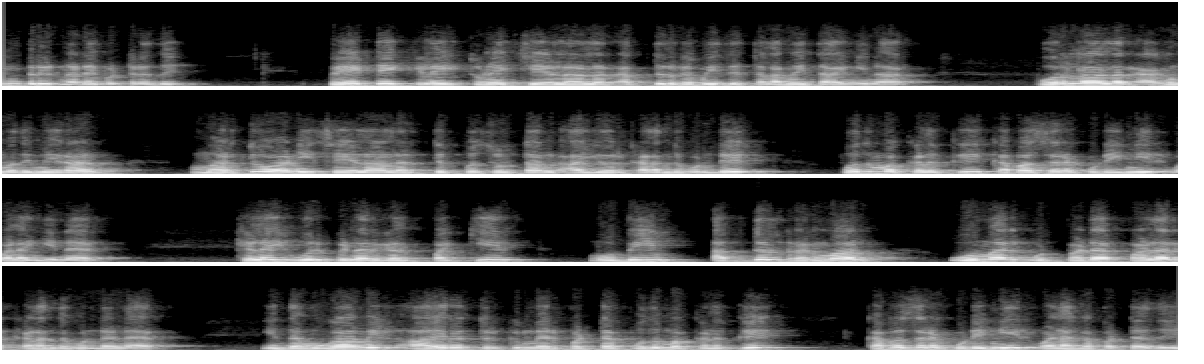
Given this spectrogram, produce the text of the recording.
இன்று நடைபெற்றது. பேட்டை கிளை துணைச் செயலாளர் அப்துல் ஹமீது தலைமை தாங்கினார். பொருளாளர் அகமது மீரான் மருத்துவ அணி செயலாளர் திப்பு சுல்தான் ஆகியோர் கலந்து கொண்டு பொதுமக்களுக்கு கபசர குடிநீர் வழங்கினர். கிளை உறுப்பினர்கள் பக்கீர் முபீன் அப்துல் ரஹ்மான் உமர் உட்பட பலர் கலந்து கொண்டனர். இந்த முகாமில் ஆயிரத்திற்கும் மேற்பட்ட பொதுமக்களுக்கு கபசர குடிநீர் வழங்கப்பட்டது.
